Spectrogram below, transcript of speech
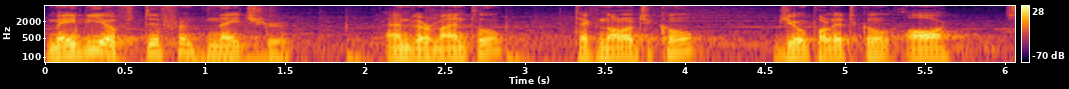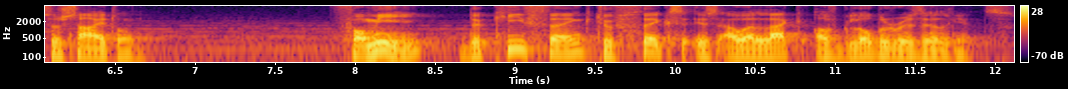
maybe of different nature, environmental, technological, geopolitical, or societal. For me, the key thing to fix is our lack of global resilience.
